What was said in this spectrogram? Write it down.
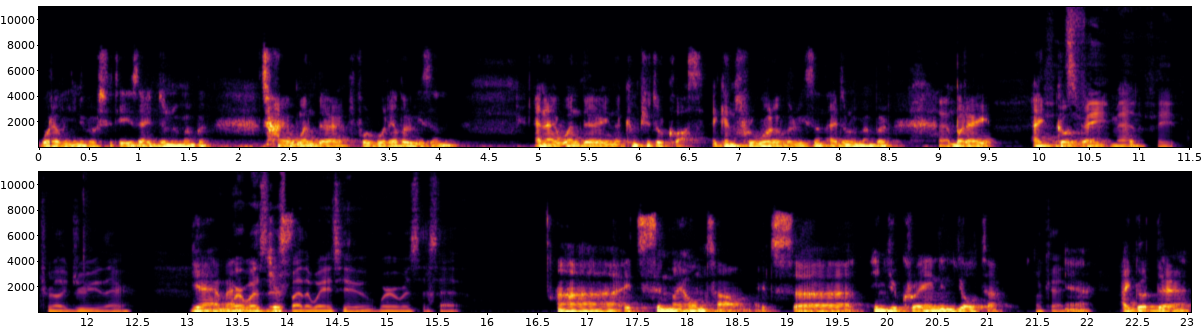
whatever university is i don't remember. So i went there for whatever reason and i went there in a computer class again for whatever reason i don't remember. But i i got it's there. fate man. Fate drew, drew you there. Yeah man, where was this just, by the way too? Where was this at? Uh, it's in my hometown. It's uh, in ukraine in yalta. Okay. Yeah. I got there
